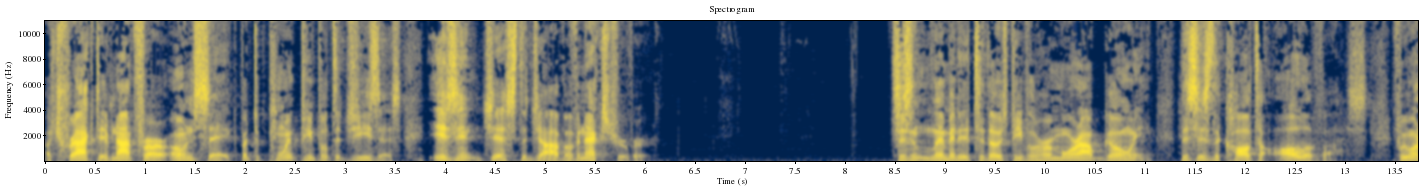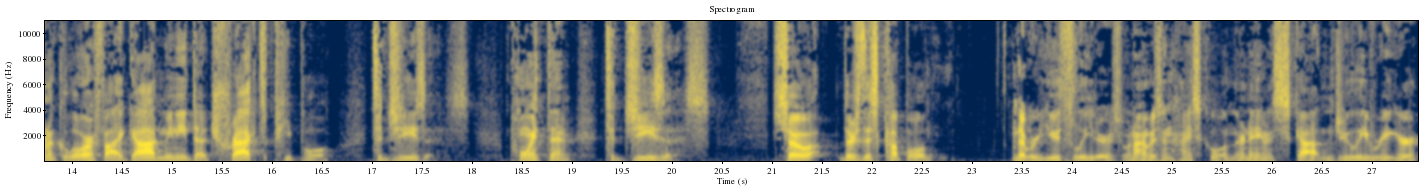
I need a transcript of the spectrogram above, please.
attractive, not for our own sake, but to point people to Jesus, isn't just the job of an extrovert. This isn't limited to those people who are more outgoing. This is the call to all of us. If we want to glorify God, we need to attract people to Jesus, point them to Jesus. So there's this couple that were youth leaders when I was in high school, and their name is Scott and Julie Rieger.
